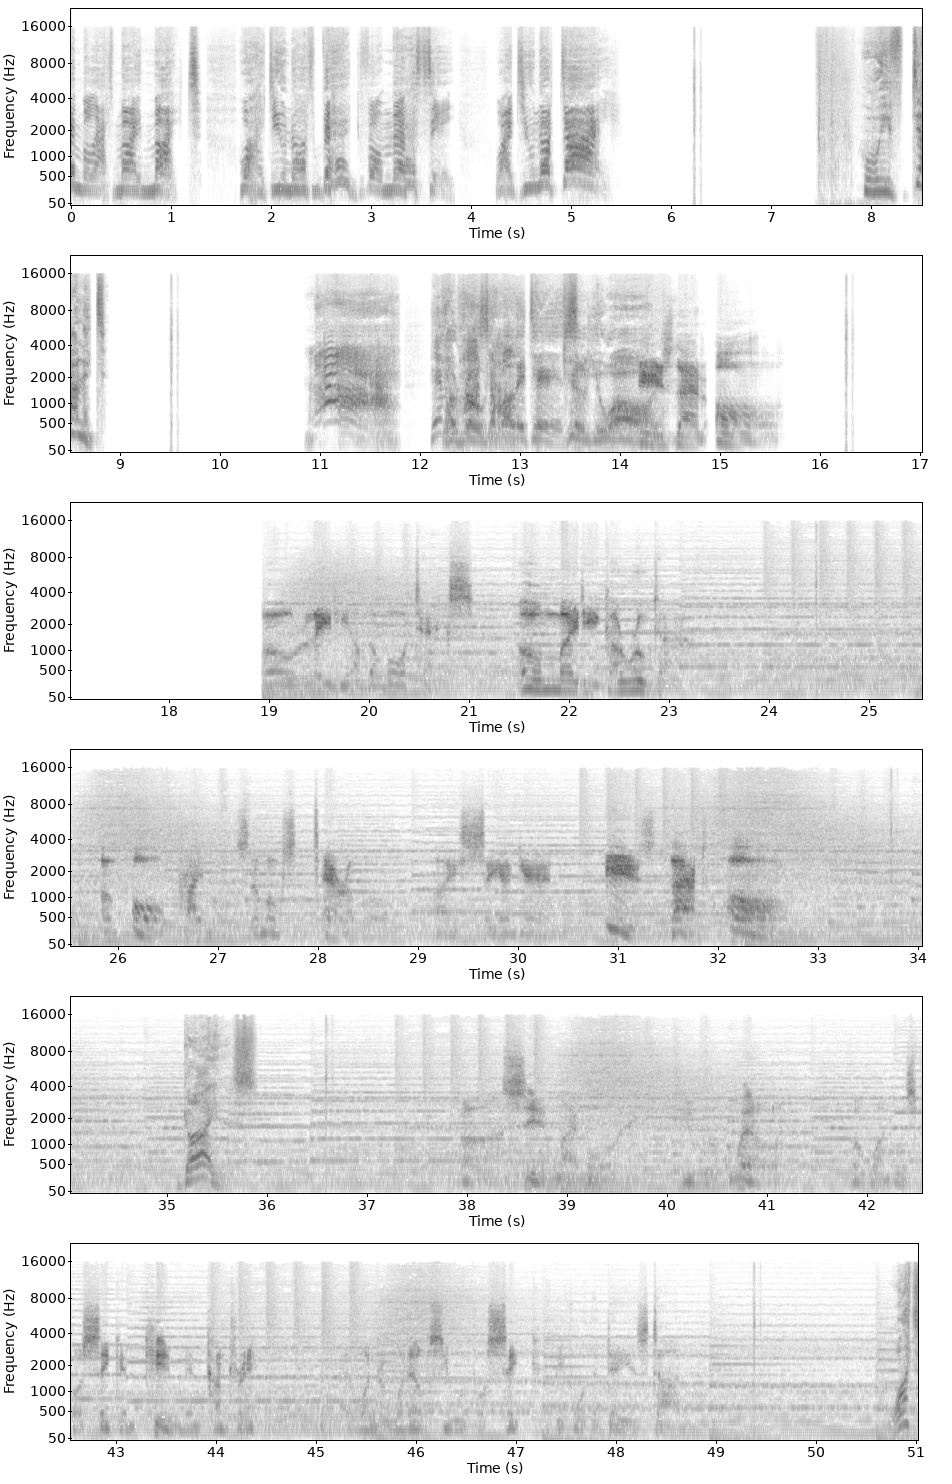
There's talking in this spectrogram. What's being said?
tremble at my might? Why do you not beg for mercy? Why do you not die? We've done it! Ah! Impossible it is! Kill you all! Is that all? O Lady of the Vortex, O mighty Garuda, of all primals the most terrible, I say again, is that all? Gaius! Ah, Sid, my boy, you look well. For one who has forsaken kin and country, I wonder what else you will forsake before the day is done. What?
